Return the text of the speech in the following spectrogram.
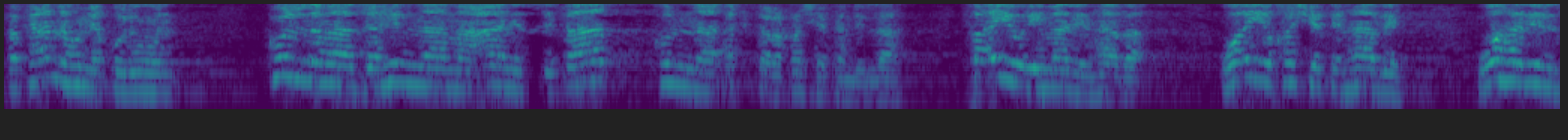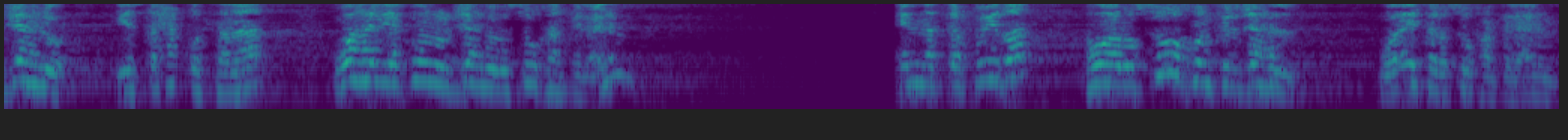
فكأنهم يقولون كلما جهلنا معاني الصفات كنا أكثر خشية لله. فأي إيمان هذا؟ وأي خشية هذه؟ وهل الجهل يستحق الثناء؟ وهل يكون الجهل رسوخا في العلم؟ إن التفويض هو رسوخ في الجهل وليس رسوخا في العلم.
